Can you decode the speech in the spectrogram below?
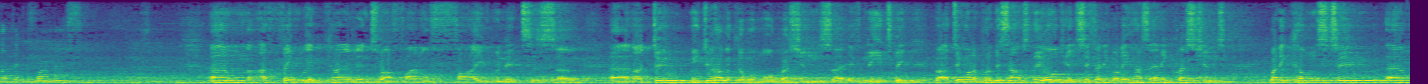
help inform us. Um, I think we're kind of into our final five minutes or so, uh, and I do we do have a couple more questions uh, if needs be. But I do want to put this out to the audience if anybody has any questions when it comes to um,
